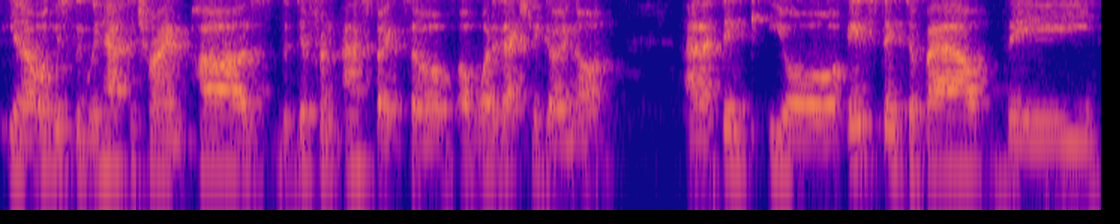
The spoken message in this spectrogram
you know obviously we have to try and parse the different aspects of, of what is actually going on. And I think your instinct about the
